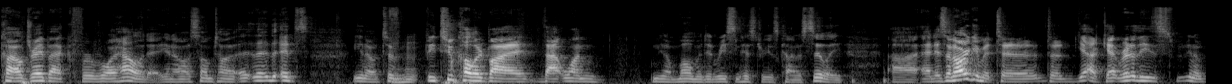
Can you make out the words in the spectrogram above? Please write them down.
Kyle Drabek for Roy Halladay. You know, sometimes it- it- it's you know to Mm-hmm. be too colored by that one you know moment in recent history is kind of silly, uh, and is an argument to to yeah get rid of these you know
